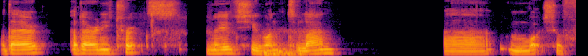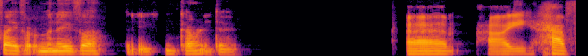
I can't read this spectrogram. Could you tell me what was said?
Are there are there any tricks, moves you want to learn? Uh, and what's your favourite manoeuvre that you can currently do? Um, I have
